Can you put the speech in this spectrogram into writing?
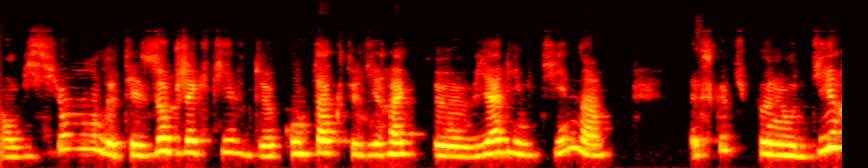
ambition, de tes objectifs de contact direct via LinkedIn. Est-ce que tu peux nous dire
